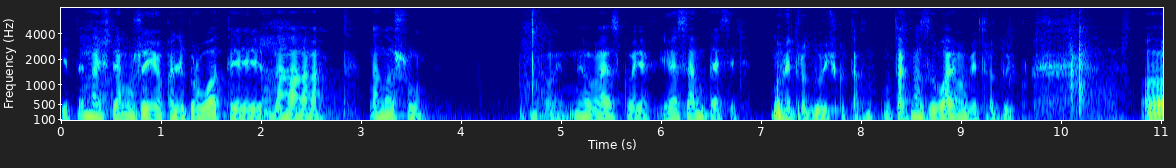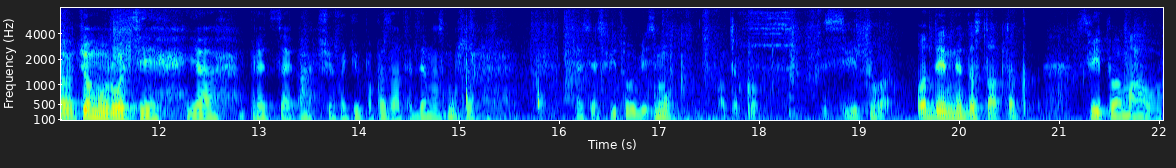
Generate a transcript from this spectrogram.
і почнемо вже її калібрувати на, на нашу ой, не ОВС, а як ІСМ 10. Ну, вітродуєчку, так, так називаємо вітродуйку. Е, В цьому році я при це. А, ще хотів показати, де в нас мусор. Зараз я світло візьму. Отако. Світло. Один недостаток. Світла мало.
